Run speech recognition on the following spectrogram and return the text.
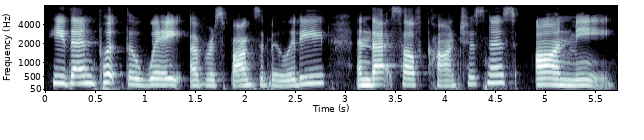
he then put the weight of responsibility and that self consciousness on me.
